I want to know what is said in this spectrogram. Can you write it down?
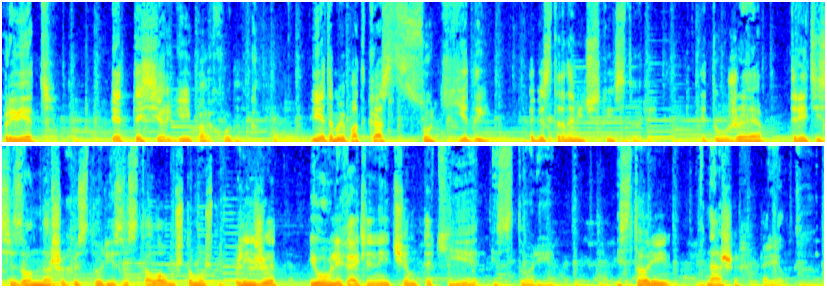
Привет, это Сергей Пархоменко. И это мой подкаст «Суть еды» о гастрономической истории. Это уже третий сезон наших историй за столом, что может быть ближе и увлекательнее, чем такие истории. Истории в наших тарелках.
